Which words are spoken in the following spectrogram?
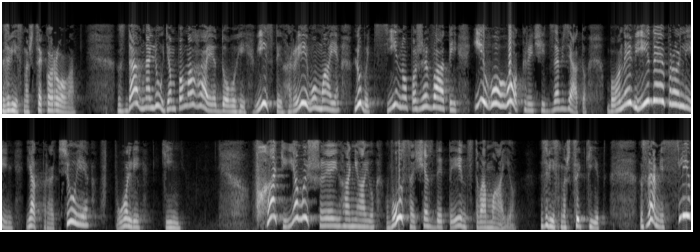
Звісно ж, це корова. Здавна людям помагає, довгий хвіст і гриву має, любить сіно поживати і го-го кричить завзято, бо не відає про лінь, як працює в полі кінь. В хаті я мишей ганяю, вуса ще з дитинства маю. Звісно ж, це кіт. Замість слів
